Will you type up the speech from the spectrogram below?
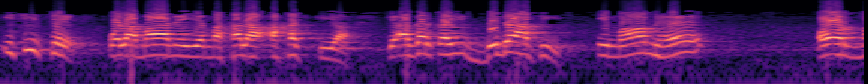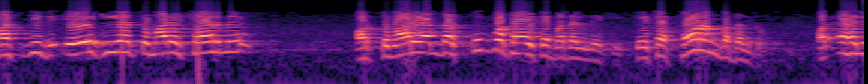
اسی سے علماء نے یہ مسئلہ اخذ کیا کہ اگر کہیں بدا تھی امام ہے اور مسجد ایک ہی ہے تمہارے شہر میں اور تمہارے اندر قوت ہے اسے بدلنے کی، تو اسے فوراً بدل دو اور اہل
